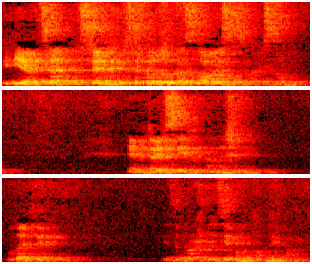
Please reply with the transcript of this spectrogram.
Ім'я Отця, і Сина, і Святого Духа, слава Ісусу Христу. Я вітаю всіх на нашій молитві і запрошую до цієї молитовної пам'яті.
